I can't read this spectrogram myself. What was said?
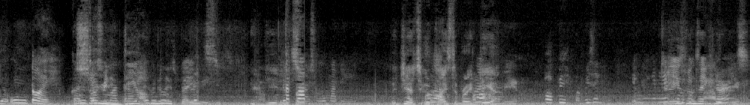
Ya unta eh. Yeah, it's a good place to breed deer. Papi, papi sing. Do these ones eat carrots?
